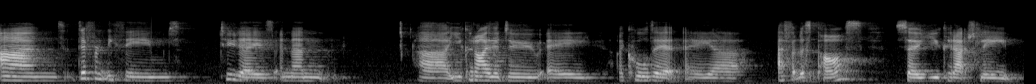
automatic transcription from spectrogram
And differently themed, two days, and then uh, you could either do a, I called it a uh, effortless pass, so you could actually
